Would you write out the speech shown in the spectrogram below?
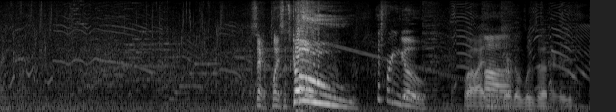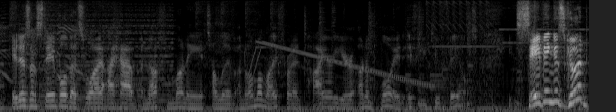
thank God. Second place. Let's go. Let's freaking go. Well, I don't Uh, deserve to lose that. It is unstable, that's why I have enough money to live a normal life for an entire year unemployed if YouTube fails. Saving is good!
